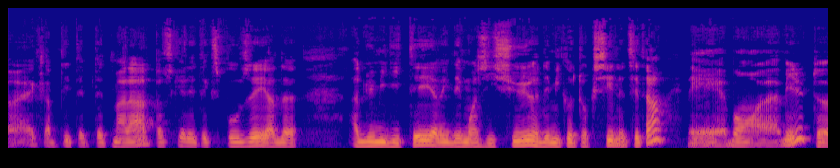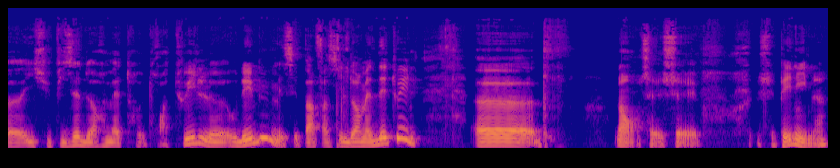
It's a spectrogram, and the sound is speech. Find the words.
hein, que la petite est peut-être malade parce qu'elle est exposée à de, à de l'humidité avec des moisissures, des mycotoxines, etc. Mais bon, à minute, il suffisait de remettre trois tuiles au début, mais c'est pas facile de remettre des tuiles. non, c'est c'est pénible. Hein.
